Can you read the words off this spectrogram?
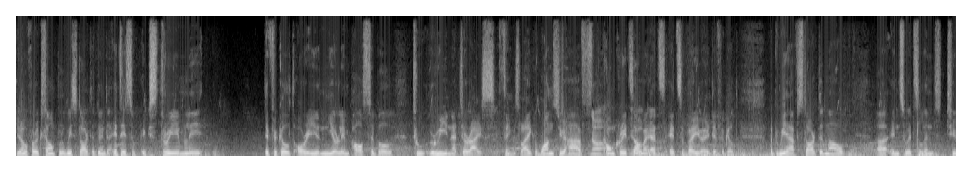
You know, for example, we started doing that. It is extremely difficult or nearly impossible to re-naturize things. Like once you have No, concrete somewhere, it's, it's very, very difficult. But we have started now uh, in Switzerland to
